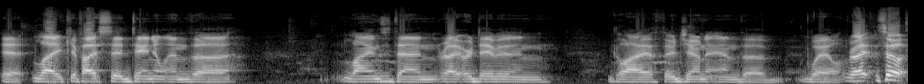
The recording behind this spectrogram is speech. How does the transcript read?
it. Like if I said Daniel and the lion's den, right? Or David and Goliath, or Jonah and the whale, right? So,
